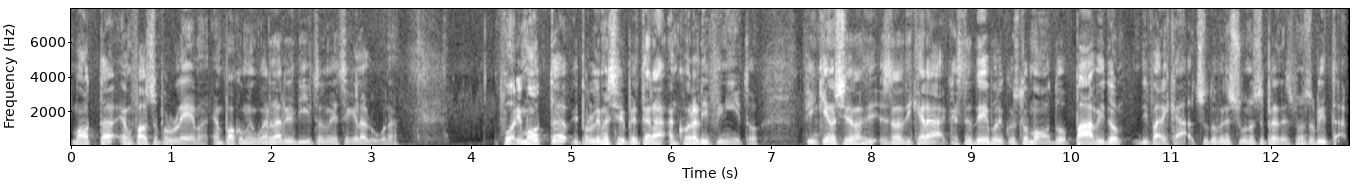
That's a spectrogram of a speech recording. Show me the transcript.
Motta è un falso problema, è un po' come guardare il dito invece che la luna. Fuori Motta il problema si ripeterà ancora all'infinito, finché non si sradi- sradicherà a Castedebole questo modo pavido di fare calcio, dove nessuno si prende responsabilità.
